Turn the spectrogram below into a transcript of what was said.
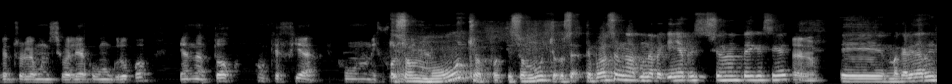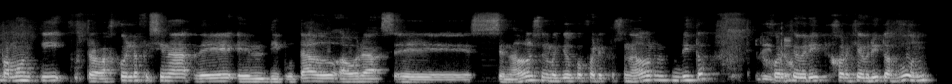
dentro de la municipalidad como un grupo, y andan todos con que fiar, como un uniforme. Que son muchos, porque son muchos. O sea, te puedo hacer una, una pequeña precisión antes de que siga. Claro. Eh, Macarena Ripamonti trabajó en la oficina del diputado, ahora eh, senador, si no me equivoco, fue electo senador, Brito, Jorge, Brito, Jorge Brito Asbun.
